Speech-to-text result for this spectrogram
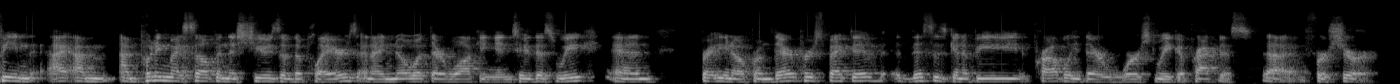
mean, I, I'm I'm putting myself in the shoes of the players, and I know what they're walking into this week. And for, you know, from their perspective, this is going to be probably their worst week of practice uh, for sure.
